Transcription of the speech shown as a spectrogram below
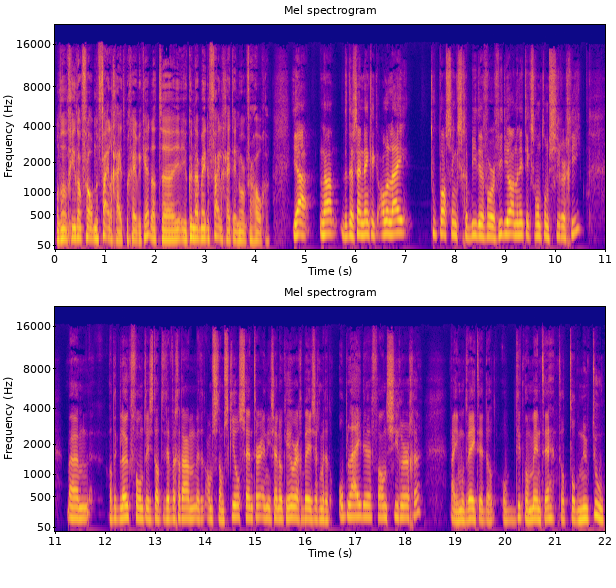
Want dan ging het ook vooral om de veiligheid, begreep ik. Hè? Dat, uh, je, je kunt daarmee de veiligheid enorm verhogen. Ja, nou, er zijn denk ik allerlei toepassingsgebieden voor videoanalytics rondom chirurgie. Um, wat ik leuk vond is dat dit hebben we gedaan met het Amsterdam Skills Center. En die zijn ook heel erg bezig met het opleiden van chirurgen. Nou, je moet weten dat op dit moment, hè, tot, tot nu toe,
